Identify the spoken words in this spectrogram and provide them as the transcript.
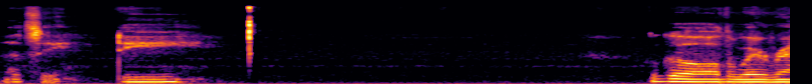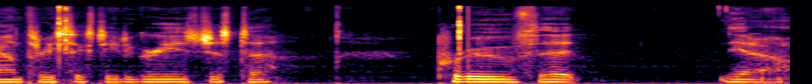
Let's see. D. We'll go all the way around 360 degrees just to prove that you know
